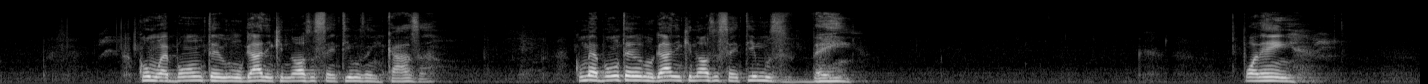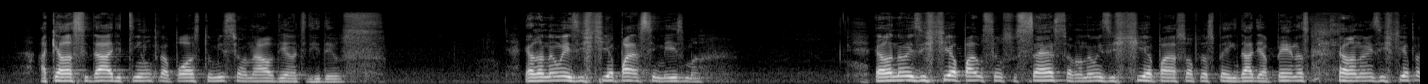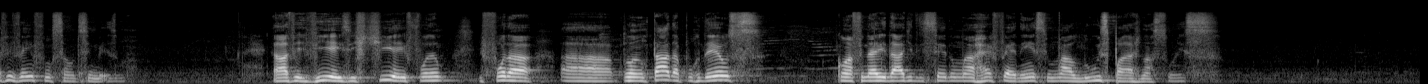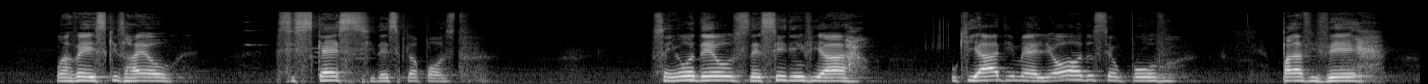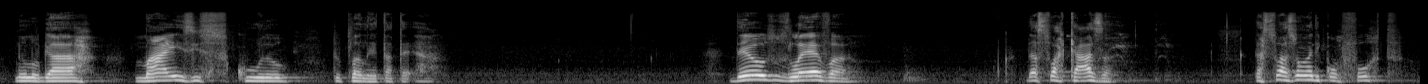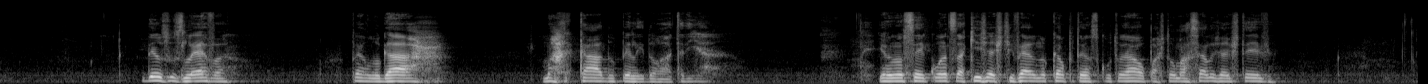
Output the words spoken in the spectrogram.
Como é bom ter um lugar em que nós nos sentimos em casa. Como é bom ter um lugar em que nós nos sentimos bem. Porém, aquela cidade tinha um propósito missional diante de Deus. Ela não existia para si mesma. Ela não existia para o seu sucesso, ela não existia para a sua prosperidade apenas, ela não existia para viver em função de si mesma. Ela vivia, existia e fora, e fora ah, plantada por Deus com a finalidade de ser uma referência, uma luz para as nações. Uma vez que Israel se esquece desse propósito, Senhor Deus decide enviar o que há de melhor do seu povo para viver no lugar mais escuro do planeta Terra. Deus os leva da sua casa, da sua zona de conforto. Deus os leva para um lugar marcado pela idolatria. Eu não sei quantos aqui já estiveram no campo transcultural, o pastor Marcelo já esteve.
